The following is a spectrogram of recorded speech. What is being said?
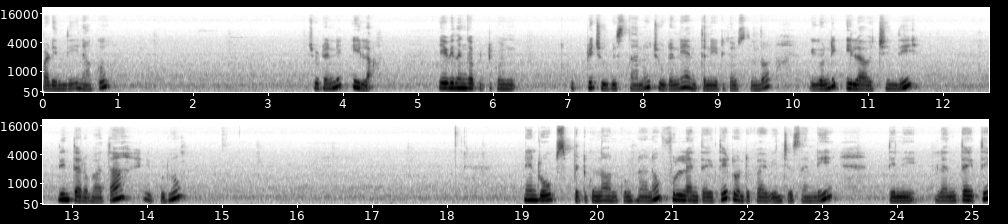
పడింది నాకు. చూడండి ఇలా. ఏ విధంగా పెట్టుకొని కుట్టి చూపిస్తాను చూడండి ఎంత నీట్గా వస్తుందో. ఇగోండి ఇలా వచ్చింది. దీని తర్వాత ఇప్పుడు నేను రోప్స్ పెట్టుకుందాం అనుకుంటున్నాను. ఫుల్ లెంత్ అయితే ట్వంటీ ఫైవ్ ఇంచెస్ అండి. దీని లెంత్ అయితే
